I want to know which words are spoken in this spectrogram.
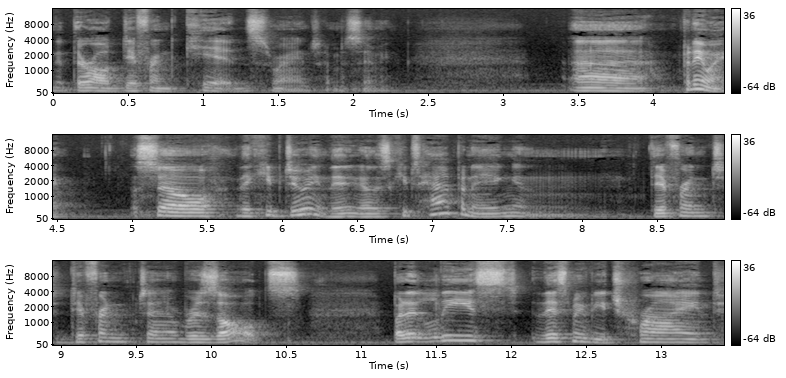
they're all different kids, right? I'm assuming. Uh, but anyway, so they keep doing. You know, this keeps happening, and different different uh, results. But at least this movie tried.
